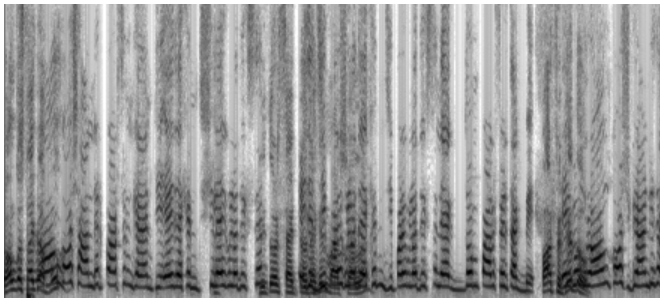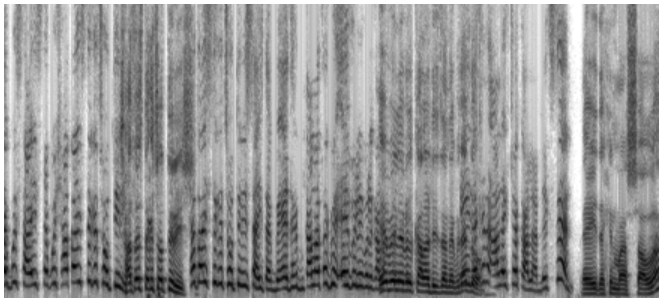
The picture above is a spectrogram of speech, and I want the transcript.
রঙ্গস থাকবে রং আপু কোশ হান্ড্রেড পার্সেন্ট গ্যারান্টি এই দেখেন সেলাই গুলো দেখছেন ভিতর সাইডটা এই যে দেখেন জিপার গুলো মাশাআল্লাহ দেখেন জিপার গুলো দেখছেন একদম পারফেক্ট থাকবে পারফেক্ট তাই এবং তো রং কোশ গ্যারান্টি থাকবে সাইজ থাকবে সাতাইশ থেকে ছত্রিশ 27 থেকে 36 সাতাইশ থেকে ছত্রিশ সাইজ থাকবে এই দেখেন কালার থাকবে available colour available colour design থাকবে তাই এই তো দেখেন আরেকটা কালার দেখছেন এই দেখেন মাশাআল্লাহ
